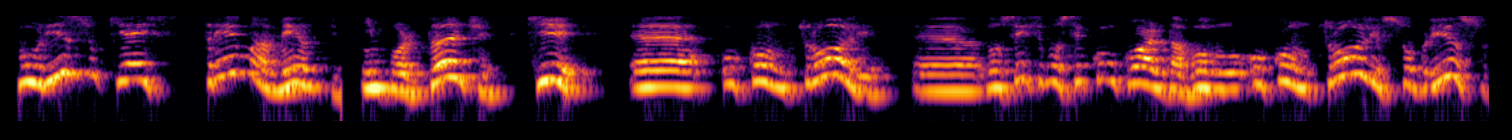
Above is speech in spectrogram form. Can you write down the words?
Por isso que é extremamente importante que é, o controle, é, não sei se você concorda, Romulo, o controle sobre isso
